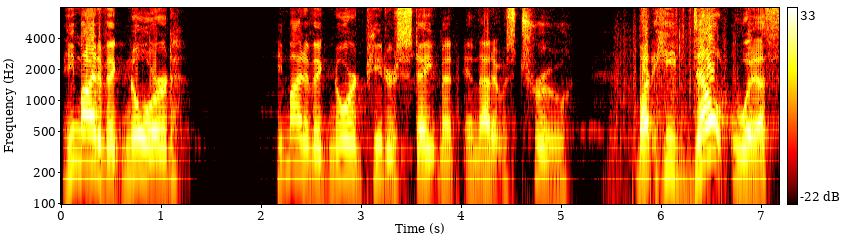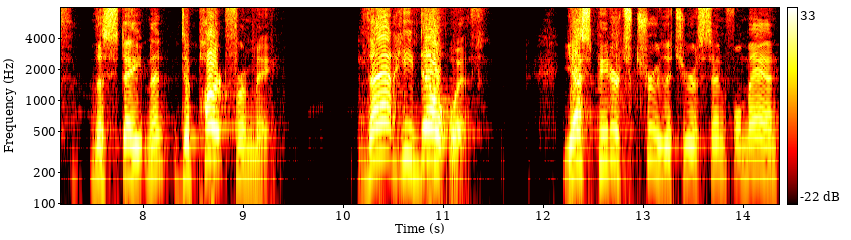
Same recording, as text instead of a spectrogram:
He might have ignored he might have ignored Peter's statement in that it was true, but he dealt with the statement, Depart from me. That he dealt with. Yes, Peter, it's true that you're a sinful man,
